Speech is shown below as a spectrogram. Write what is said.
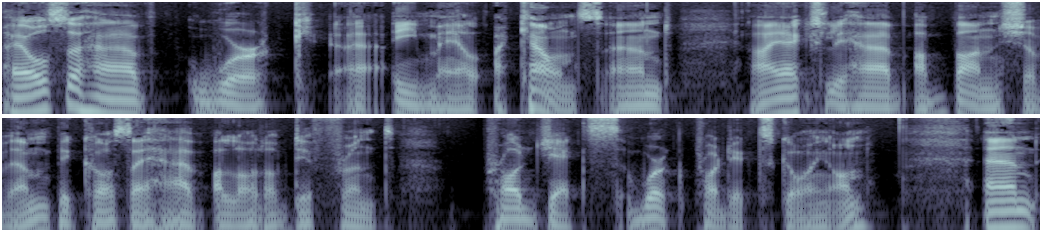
I also have work uh, email accounts, and I actually have a bunch of them because I have a lot of different projects, work projects going on. And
